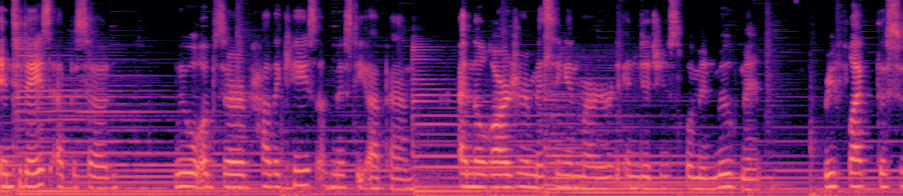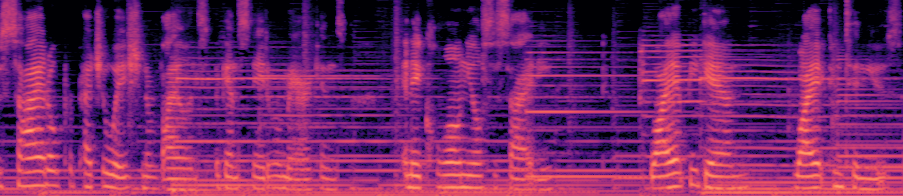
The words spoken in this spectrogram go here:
In today's episode, we will observe how the case of Misty Upham and the larger missing and murdered Indigenous women movement reflect the societal perpetuation of violence against Native Americans in a colonial society, why it began, why it continues,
